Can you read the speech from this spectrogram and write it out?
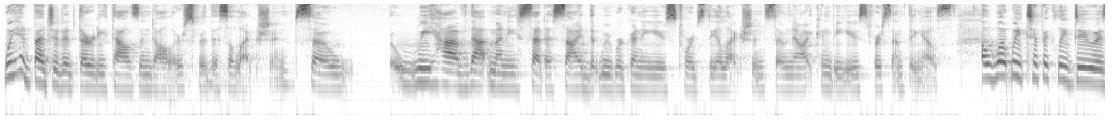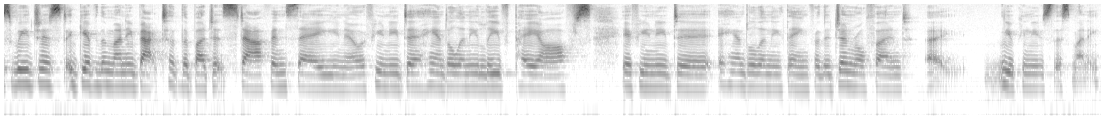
We had budgeted $30,000 for this election, so we have that money set aside that we were going to use towards the election, so now it can be used for something else. What we typically do is we just give the money back to the budget staff and say, you know, if you need to handle any leave payoffs, if you need to handle anything for the general fund, uh, you can use this money.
